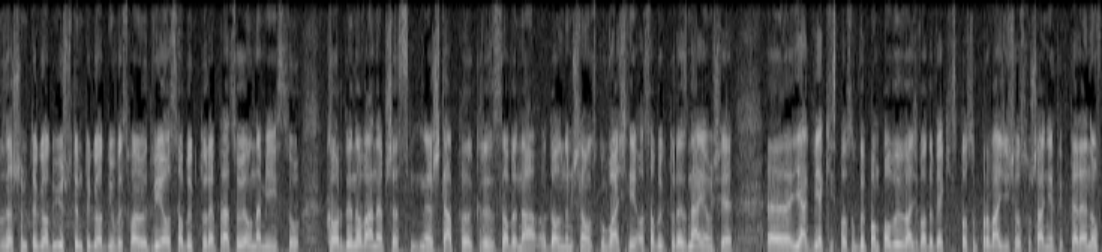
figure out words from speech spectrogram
w zeszłym tygodniu, już w tym tygodniu wysłały dwie osoby, które pracują na miejscu, koordynowane przez e, sztab kryzysowy na Dolnym Śląsku. Właśnie osoby, które znają się, e, jak w jaki sposób wypompowywać wodę, w jaki sposób prowadzić osuszanie tych terenów.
